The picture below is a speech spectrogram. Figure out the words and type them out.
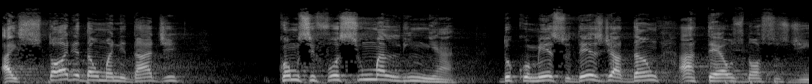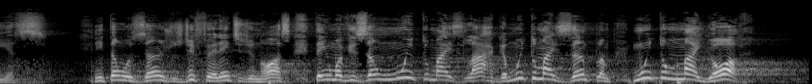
a história da humanidade como se fosse uma linha do começo, desde Adão até os nossos dias. Então, os anjos, diferente de nós, têm uma visão muito mais larga, muito mais ampla, muito maior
